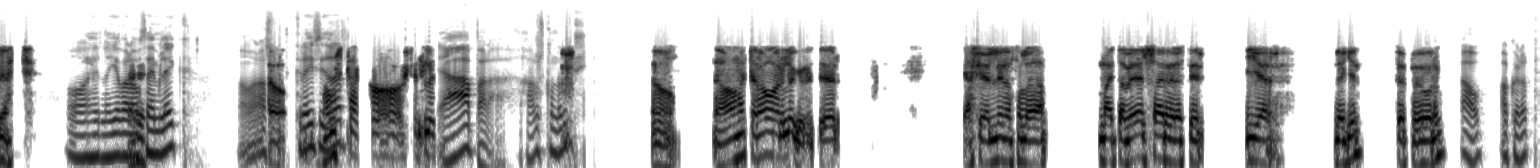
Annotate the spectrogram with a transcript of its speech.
rétt. Og hérna ég var á Ok. þeim leik. Það var allt og skemmtilegt. Já, bara alls konar rugl Já, já, þetta er áhæri lögur. Þetta er, já, fjölinn náttúrulega mæta vel særðir eftir IR leikinn, töpuðu vorum Já, akkurat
